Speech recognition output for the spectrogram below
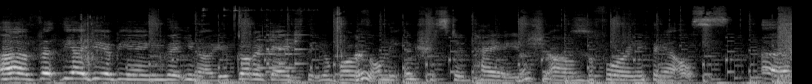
Uh, but the idea being that you know you've got to gauge that you're both Ooh. on the interested page um, before anything else, uh,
